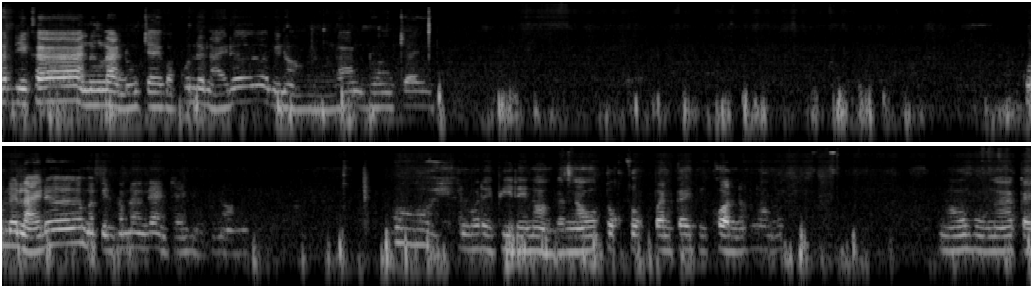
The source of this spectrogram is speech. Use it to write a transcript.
วัสดีค่ะหนึ่งล้านดวงใจขอบคุณหลายๆเด้อพี่น้องหนึ่งล้านดวงใจคุณหลายๆเด้อมาเป็นกำลังแรงใจให้พี่น้องโอ้ยคันว่าได้พี่ได้น้องก็เงาตกตกปันไก่ถือคอนนะน้องเงาบูงาไก่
